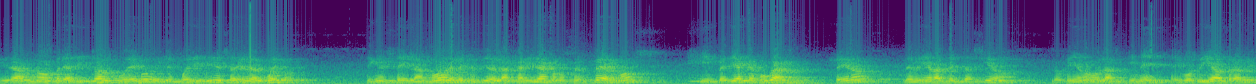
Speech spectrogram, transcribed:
Era un hombre adicto al juego y después decidió salir del juego. Fíjense, el amor, el ejercicio de la caridad con los enfermos impedía que jugase, pero le venía la tentación, lo que llamamos la abstinencia, y volvía otra vez.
